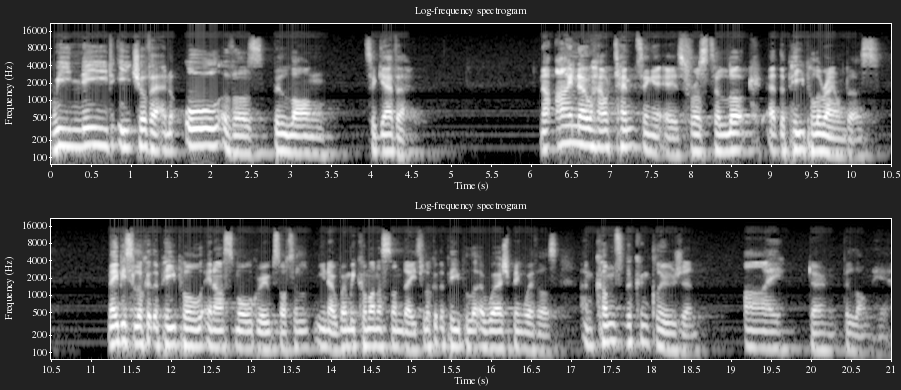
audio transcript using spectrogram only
We need each other, and all of us belong together. Now, I know how tempting it is for us to look at the people around us. Maybe to look at the people in our small groups, or to, you know, when we come on a Sunday, to look at the people that are worshipping with us and come to the conclusion I don't belong here.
